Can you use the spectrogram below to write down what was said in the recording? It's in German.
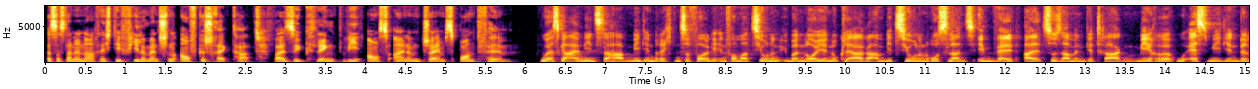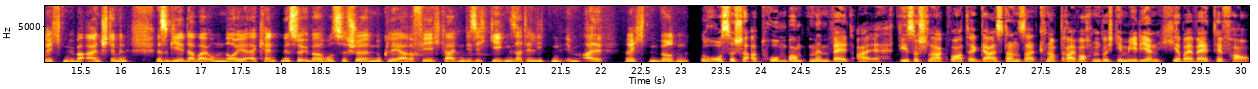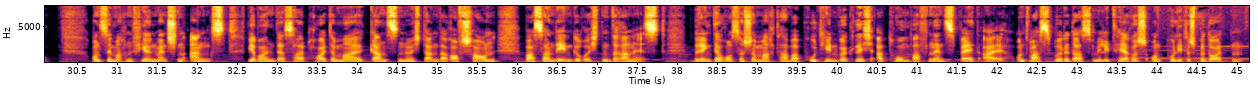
Es ist eine Nachricht, die viele Menschen aufgeschreckt hat, weil sie klingt wie aus einem James Bond-Film. US-Geheimdienste haben Medienberichten zufolge Informationen über neue nukleare Ambitionen Russlands im Weltall zusammengetragen. Mehrere US-Medien berichten übereinstimmend, es gehe dabei um neue Erkenntnisse über russische nukleare Fähigkeiten, die sich gegen Satelliten im All richten würden. Russische Atombomben im Weltall. Diese Schlagworte geistern seit knapp drei Wochen durch die Medien hier bei Welt TV. Und sie machen vielen Menschen Angst. Wir wollen deshalb heute mal ganz nüchtern darauf schauen, was an den Gerüchten dran ist. Bringt der russische Machthaber Putin wirklich Atomwaffen ins Weltall? Und was würde das militärisch und politisch bedeuten?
